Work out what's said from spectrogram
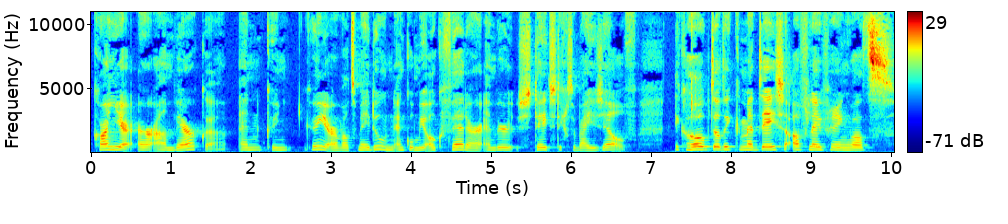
kan je eraan werken en kun, kun je er wat mee doen en kom je ook verder en weer steeds dichter bij jezelf. Ik hoop dat ik met deze aflevering wat,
